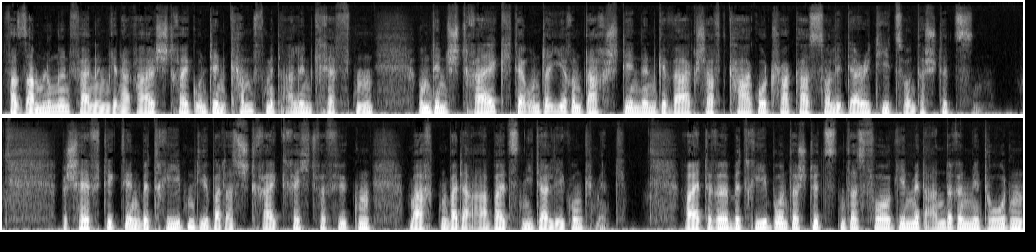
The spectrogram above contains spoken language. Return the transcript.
Versammlungen für einen Generalstreik und den Kampf mit allen Kräften, um den Streik der unter ihrem Dach stehenden Gewerkschaft Cargo Truckers Solidarity zu unterstützen. Beschäftigte in Betrieben, die über das Streikrecht verfügten, machten bei der Arbeitsniederlegung mit. Weitere Betriebe unterstützten das Vorgehen mit anderen Methoden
